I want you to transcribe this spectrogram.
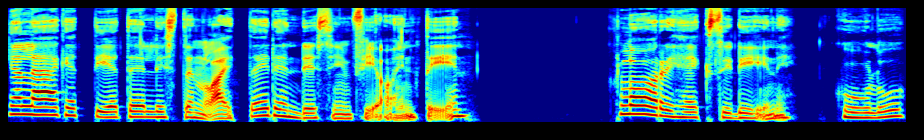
ja lääketieteellisten laitteiden desinfiointiin. Klooriheksidiini kuuluu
